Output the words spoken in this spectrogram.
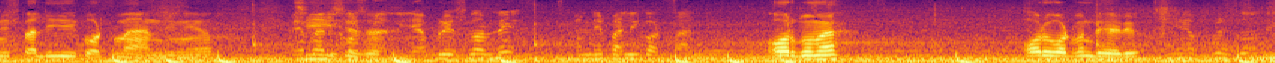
नेपाली कटमा हानिदिने हो। चिसो छ। यहाँ प्रेस गर्ने नेपाली कटमा अर्कोमा? अरू कट पनि देखाइदियो। यहाँ प्रेस गर्ने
